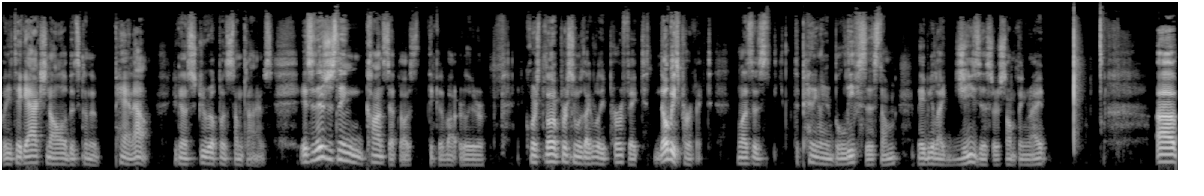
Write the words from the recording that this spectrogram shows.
when you take action all of it's going to pan out you're going to screw up sometimes. It's an interesting concept I was thinking about earlier. Of course, no person was like really perfect. Nobody's perfect unless it's depending on your belief system, maybe like Jesus or something, right? Uh,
